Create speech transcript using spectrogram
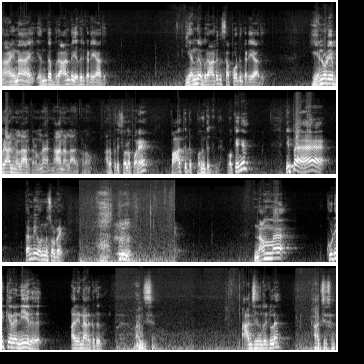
நான் என்ன எந்த பிராண்டு எதிர் கிடையாது. எந்த பிராண்டுக்கும் சப்போர்ட்டும் கிடையாது. என்னுடைய பிராண்ட் நல்லா இருக்கணும்னா நான் நல்லா இருக்கணும். அதை பற்றி சொல்ல போகிறேன் பார்த்துட்டு பகிர்ந்துக்குங்க. ஓகேங்க? இப்போ தம்பி ஒன்று சொல்கிறேன் நம்ம குடிக்கிற நீர் அது என்ன இருக்குது? ஆக்சிஜன். ஆக்சிஜன் இருக்குல்ல? ஆக்சிஜன்.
